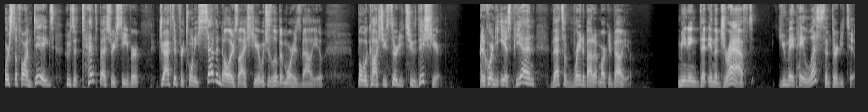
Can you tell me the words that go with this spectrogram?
Or Stefon Diggs, who's a 10th best receiver, drafted for $27 last year, which is a little bit more his value, but would cost you 32 this year. And according to ESPN, that's right about at market value. Meaning that in the draft, you may pay less than 32.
